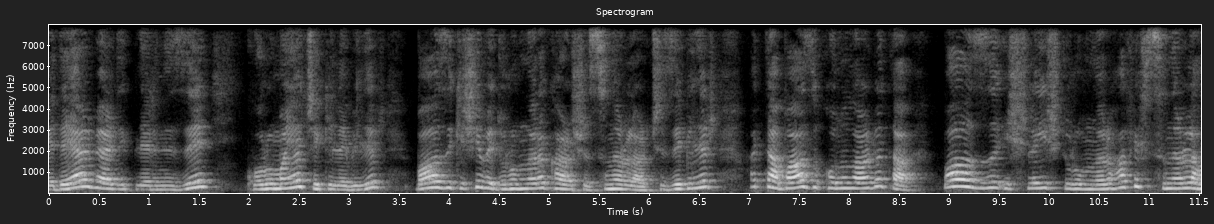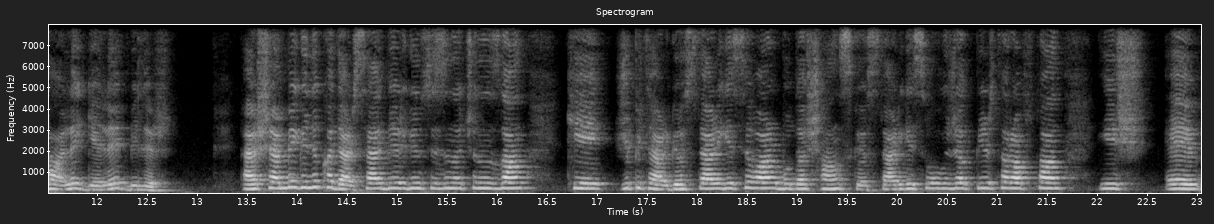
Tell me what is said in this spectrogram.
ve değer verdiklerinizi korumaya çekilebilir. Bazı kişi ve durumlara karşı sınırlar çizebilir. Hatta bazı konularda da bazı işleyiş durumları hafif sınırlı hale gelebilir. Perşembe günü kadersel bir gün sizin açınızdan ki Jüpiter göstergesi var. Bu da şans göstergesi olacak bir taraftan iş, ev,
